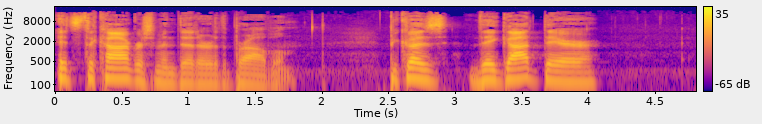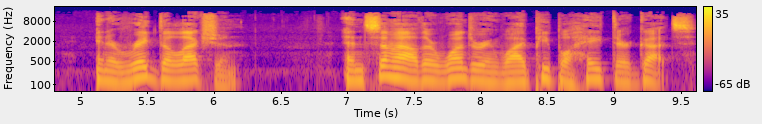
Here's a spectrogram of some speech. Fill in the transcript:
It's the congressmen that are the problem because they got there in a rigged election and somehow they're wondering why people hate their guts.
